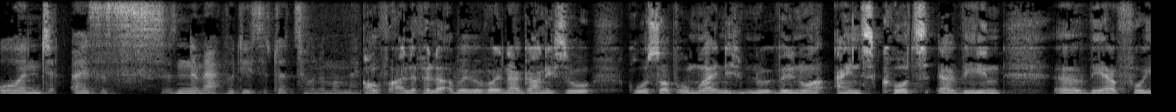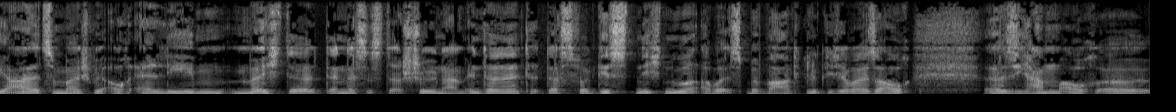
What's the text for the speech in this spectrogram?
Und es ist eine merkwürdige Situation im Moment. Auf alle Fälle, aber wir wollen da gar nicht so groß drauf rumreiten. Ich will nur eins kurz erwähnen, äh, wer Foyal zum Beispiel auch erleben möchte, denn das ist das Schöne am Internet. Das vergisst nicht nur, aber es bewahrt glücklicherweise auch. Äh, Sie haben auch äh,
